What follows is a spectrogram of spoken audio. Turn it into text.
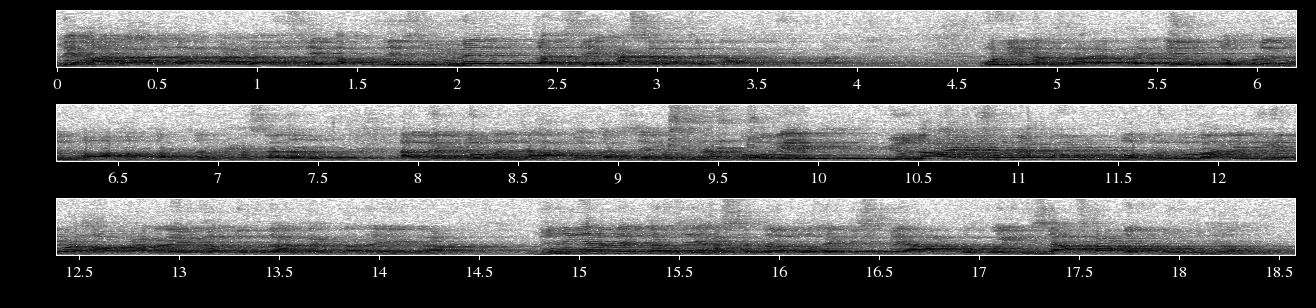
لہذا اللہ تعالیٰ اسے اپنے ذمے قرض حسنہ سے تعبیر فرماتے ہیں۔ وہی لفظ آیا ہے، ان تقرض اللہ قرض حسنا اگر تم اللہ کو قرض حسنہ دو گے، یضاعف لکم وہ تو تمہارے لیے بڑھاتا رہے گا، دگنا کرتا رہے گا۔ دنیا میں قرض حسنہ وہ ہے جس پہ آپ کو کوئی اضافہ مطلوب نہ ہو۔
